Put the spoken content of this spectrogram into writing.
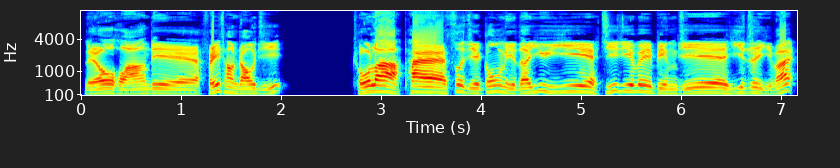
刘皇帝非常着急，除了派自己宫里的御医积极为丙吉医治以外，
